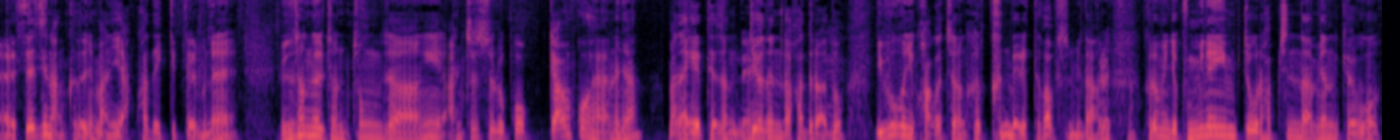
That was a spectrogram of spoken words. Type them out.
에, 세진 않거든요. 많이 약화돼 있기 때문에 윤석열 전 총장이 안철수를 꼭 껴안고 가야 하느냐? 만약에 대선 네. 뛰어든다 하더라도 이 부분이 과거처럼 그큰 메리트가 없습니다. 그렇죠. 그러면 이제 국민의힘 쪽으로 합친다면 결국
